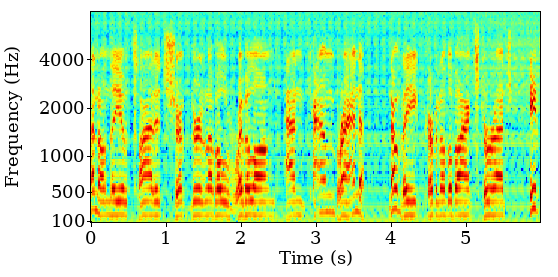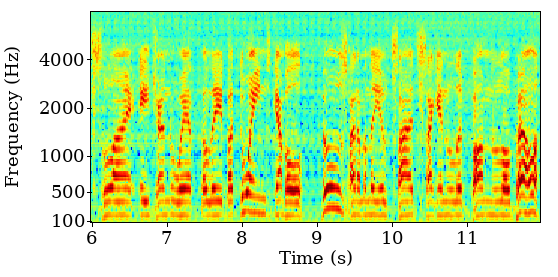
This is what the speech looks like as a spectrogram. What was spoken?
And on the outside, it's Sugar Level, Rivalong, and Cam Brand. Now they curve into the back stretch. It's Sly Agent with the lead, but Dwayne's Gamble goes at him on the outside. Second, Le Bon Lobel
